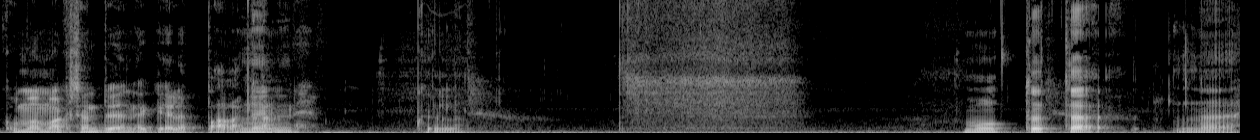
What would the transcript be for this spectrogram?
kun mä maksan työntekijöille palkan. Niin, Niin. Kyllä. Mutta että näin.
